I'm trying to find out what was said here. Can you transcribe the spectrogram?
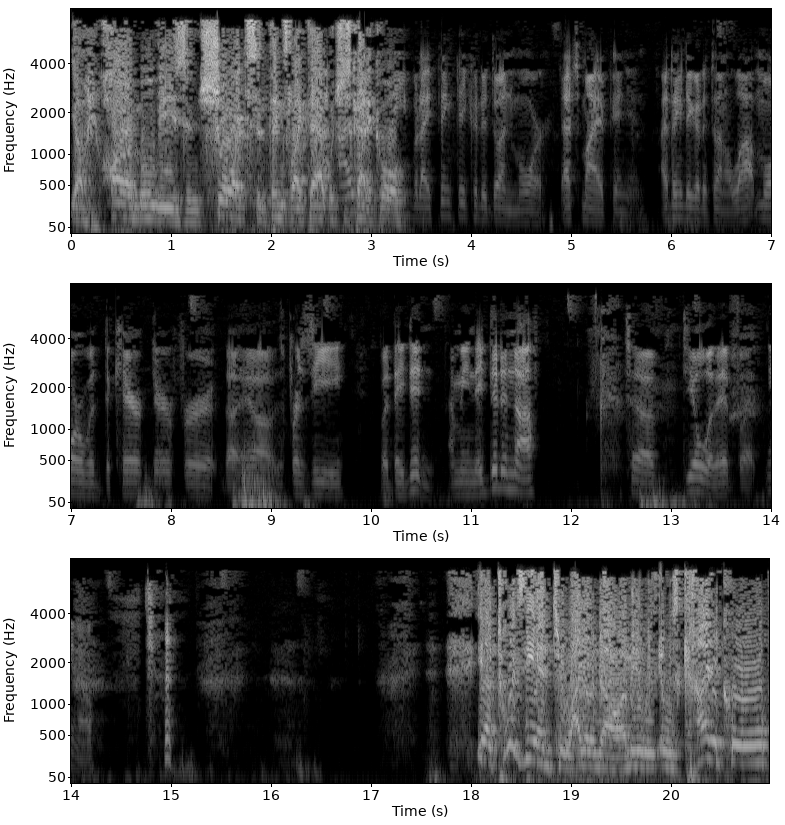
you know horror movies and shorts and things like that, which is kind of cool. But I think they could have done more. That's my opinion. I think they could have done a lot more with the character for the uh, for Z, but they didn't. I mean, they did enough to deal with it, but you know. Yeah, towards the end too. I don't know. I mean, it was it was kind of cool,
